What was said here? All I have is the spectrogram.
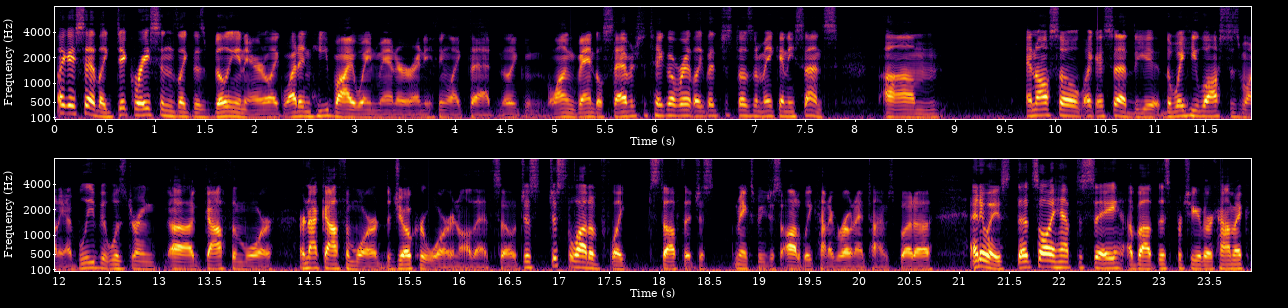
like I said, like Dick Grayson's like this billionaire. Like, why didn't he buy Wayne Manor or anything like that? Like, allowing Vandal Savage to take over it? Like, that just doesn't make any sense. Um, and also, like I said, the the way he lost his money, I believe it was during uh, Gotham War, or not Gotham War, the Joker War, and all that. So just just a lot of like stuff that just makes me just audibly kind of groan at times. But uh, anyways, that's all I have to say about this particular comic.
